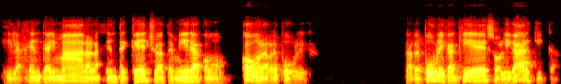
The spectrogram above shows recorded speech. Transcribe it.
y la gente aymara, la gente quechua te mira como, ¿Cómo la república? La república aquí es oligárquica.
